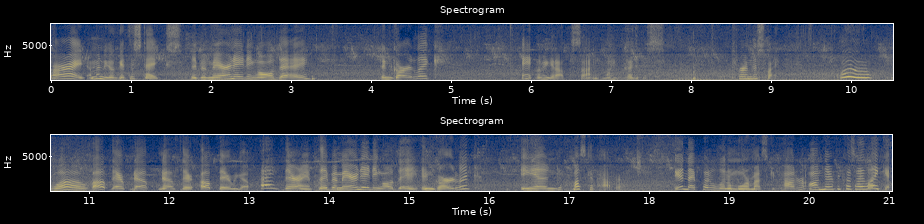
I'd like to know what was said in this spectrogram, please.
All right, I'm gonna go get the steaks. They've been marinating all day in garlic. Hey, let me get out the sun. My goodness. Turn this way. Woo! Whoa! Oh, there. Nope. Nope. There. Oh, there we go. Hey, there I am. They've been marinating all day in garlic and musket powder. And I put a little more musket powder on there because I like it.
